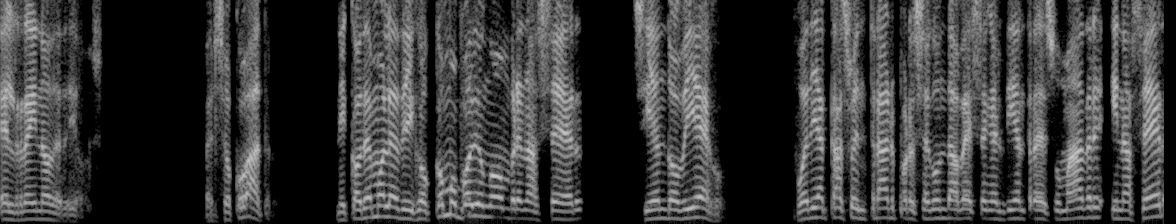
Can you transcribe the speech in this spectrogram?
el reino de Dios. Verso 4. Nicodemo le dijo, ¿cómo puede un hombre nacer siendo viejo? ¿Puede acaso entrar por segunda vez en el vientre de su madre y nacer?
